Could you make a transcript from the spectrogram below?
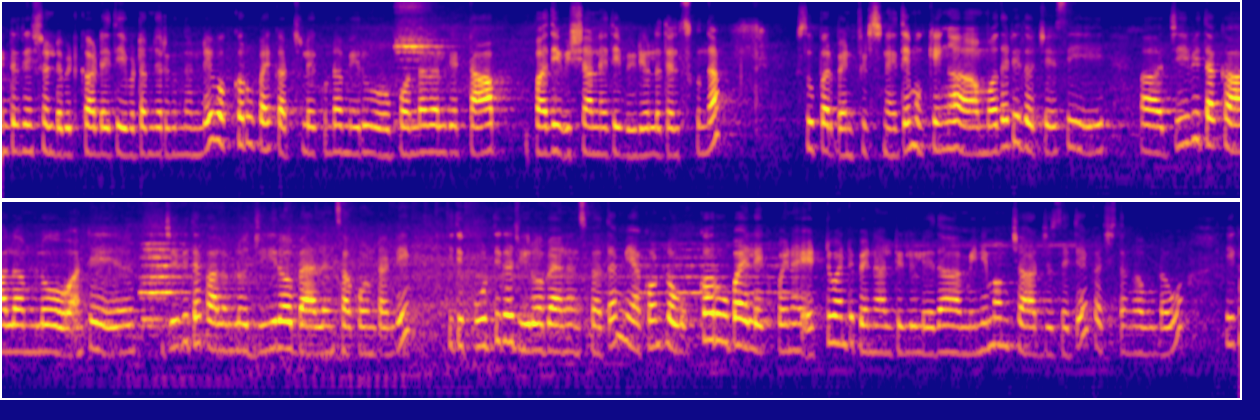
international debit card అయితే ఇవ్వటం జరుగుతుందండి. ఒక్క రూపాయి ఖర్చు లేకుండా మీరు పొందగలిగే టాప్ పది విషయాలను అయితే వీడియోలో తెలుసుకుందాం. సూపర్ బెనిఫిట్స్ని అయితే ముఖ్యంగా మొదటిది వచ్చేసి జీవిత కాలంలో అంటే జీవిత కాలంలో జీరో బ్యాలెన్స్ అకౌంట్ అండి. ఇది పూర్తిగా జీరో బ్యాలెన్స్ కదా. మీ అకౌంట్లో ఒక్క రూపాయి లేకపోయినా ఎటువంటి పెనాల్టీలు లేదా మినిమం ఛార్జెస్ అయితే ఖచ్చితంగా ఉండవు. ఇక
